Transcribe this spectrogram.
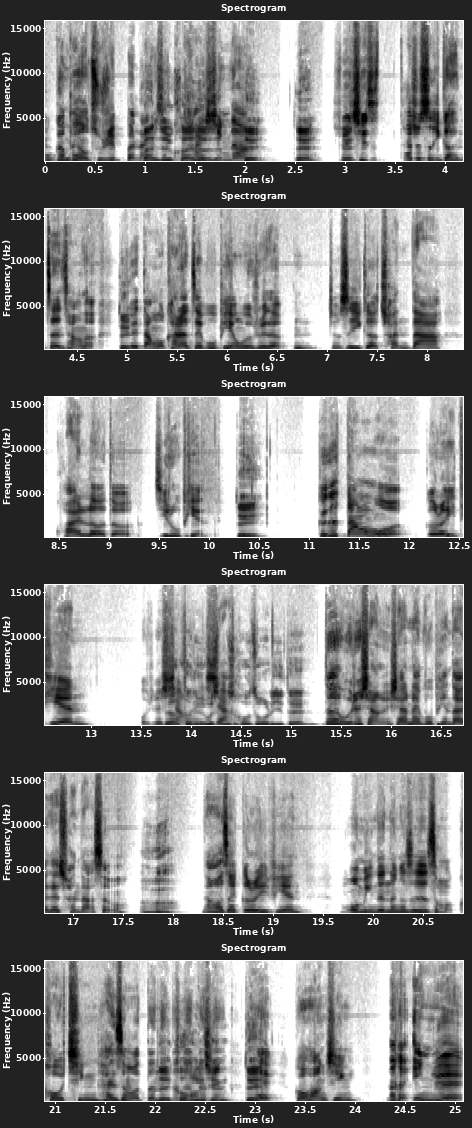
我跟朋友出去本来就是开心的，对对。所以其实它就是一个很正常的。对，所以当我看了这部片，我就觉得，嗯，就是一个传达快乐的纪录片。对。可是当我隔了一天。我就想了一下，到底为什么是后坐力？对，对，嗯、我就想一下那部片到底在传达什么。嗯，然后再隔了一篇，莫名的那个是什么口琴还是什么？对，口簧琴，对，口簧琴。那个音乐，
